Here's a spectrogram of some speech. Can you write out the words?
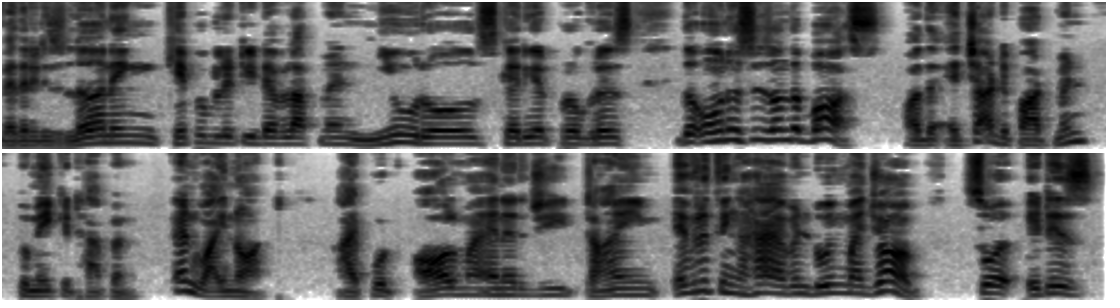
Whether it is learning, capability development, new roles, career progress, the onus is on the boss or the HR department to make it happen. And why not? I put all my energy, time, everything I have in doing my job. So it is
